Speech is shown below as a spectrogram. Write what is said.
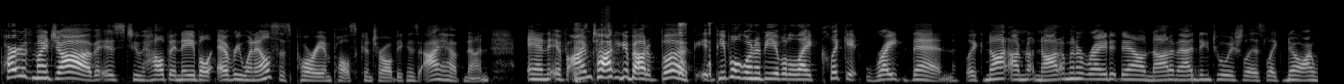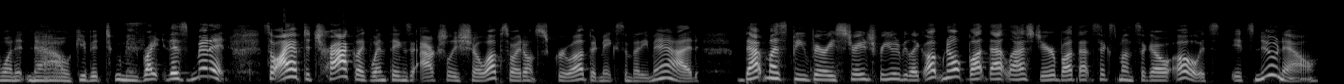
part of my job is to help enable everyone else's poor impulse control because I have none. And if I'm talking about a book, it, people want to be able to like click it right then. Like not I'm not, not I'm going to write it down, not I'm adding to a wish list. Like no, I want it now. Give it to me right this minute. So I have to track like when things actually show up so I don't screw up and make somebody mad that must be very strange for you to be like, oh no, bought that last year, bought that six months ago. Oh, it's it's new now.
